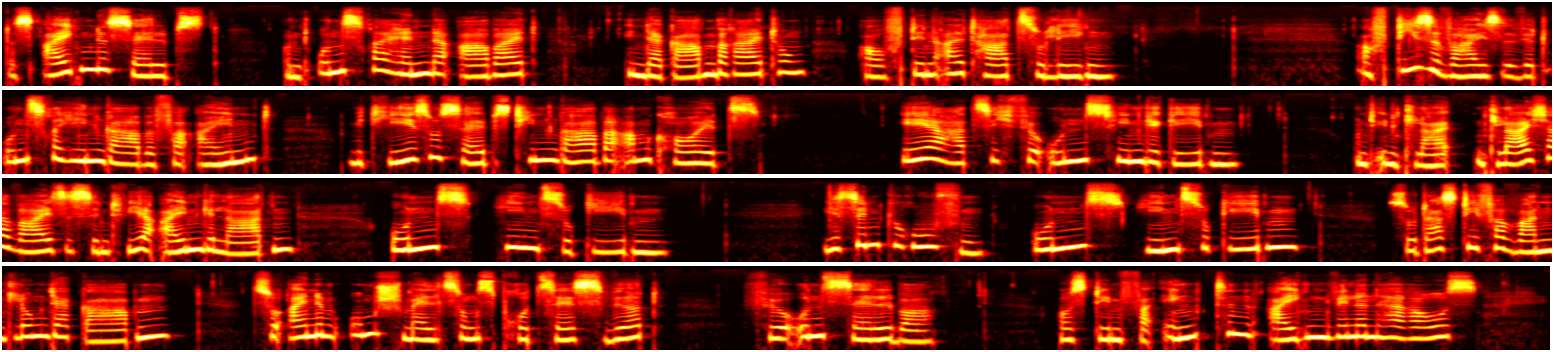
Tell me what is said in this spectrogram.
das eigene Selbst und unsere Hände Arbeit in der Gabenbereitung auf den Altar zu legen. Auf diese Weise wird unsere Hingabe vereint mit Jesus Selbsthingabe am Kreuz. Er hat sich für uns hingegeben, und in, gleicher Weise sind wir eingeladen, uns hinzugeben. Wir sind gerufen, uns hinzugeben, so dass die Verwandlung der Gaben zu einem Umschmelzungsprozess wird für uns selber, aus dem verengten Eigenwillen heraus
